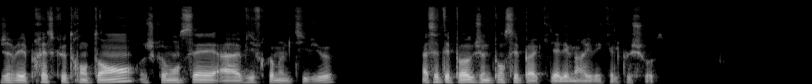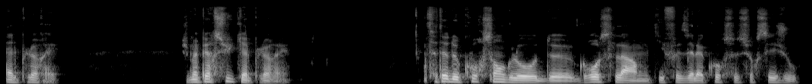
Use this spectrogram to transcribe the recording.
J'avais presque 30 ans, je commençais à vivre comme un petit vieux. À cette époque, je ne pensais pas qu'il allait m'arriver quelque chose. Elle pleurait. Je m'aperçus qu'elle pleurait. C'était de courts sanglots, de grosses larmes qui faisaient la course sur ses joues.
